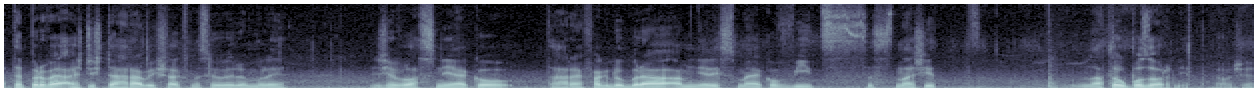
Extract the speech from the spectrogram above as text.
A teprve, až když ta hra vyšla, tak jsme si uvědomili, že vlastně jako ta hra je fakt dobrá a měli jsme jako víc se snažit na to upozornit. Jo, že,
